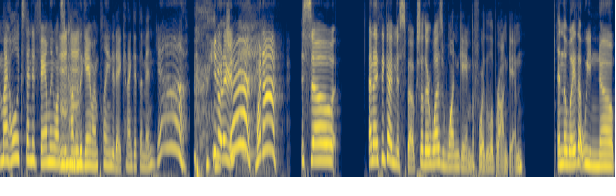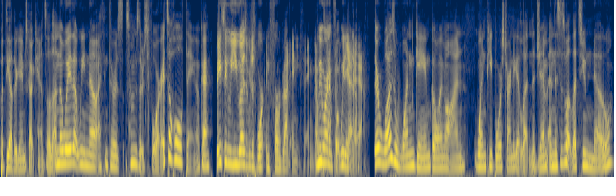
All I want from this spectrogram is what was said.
My whole extended family wants to come to Mhm. the game I'm playing today. Can I get them in? Yeah. you know what I mean? Sure. Why not? So, and I think I misspoke. So there was one game before the LeBron game. And the way that we know, but the other games got canceled. And the way that we know, I think there was, sometimes there's four. It's a whole thing, okay? Basically, you guys were just weren't informed about anything. That we was weren't informed. We didn't yeah, know. yeah. There was one game going on when people were starting to get let in the gym, and this is what lets you know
